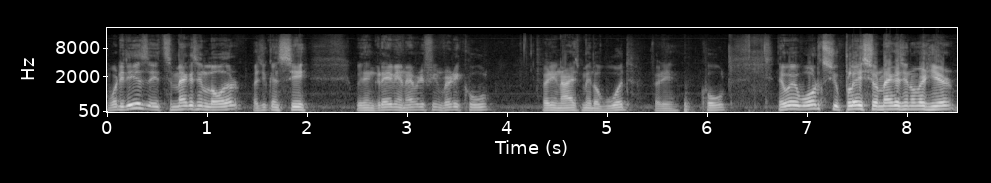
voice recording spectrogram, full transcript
what it is it's a magazine loader as you can see with engraving and everything very cool. Very nice made of wood very cool the way it works, you place your magazine over here,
